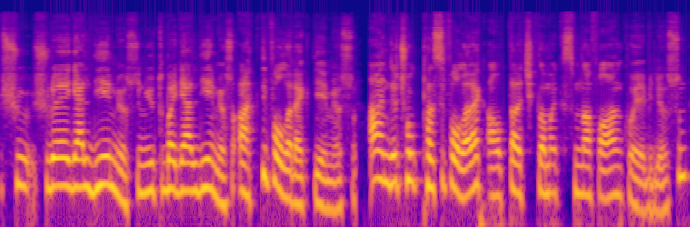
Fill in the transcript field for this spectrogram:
şu şuraya gel diyemiyorsun YouTube'a gel diyemiyorsun aktif olarak diyemiyorsun ancak çok pasif olarak altta açıklama kısmına falan koyabiliyorsun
